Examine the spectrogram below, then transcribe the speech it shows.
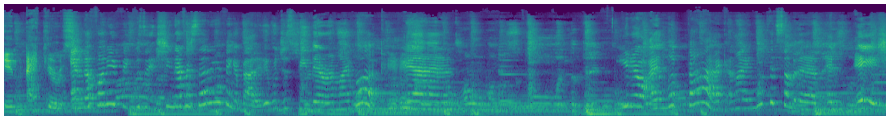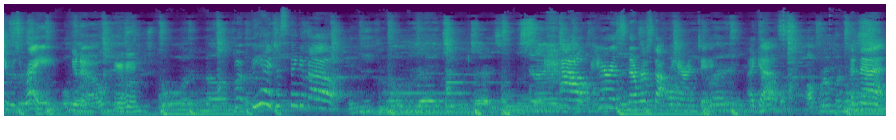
In inaccuracy. And the funny thing was that she never said anything about it. It would just be there in my book. And you know, I look back and I look at some of them, and A, she was right, you know. Mhm. But B, I just think about how parents never stop parenting, I guess. And that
